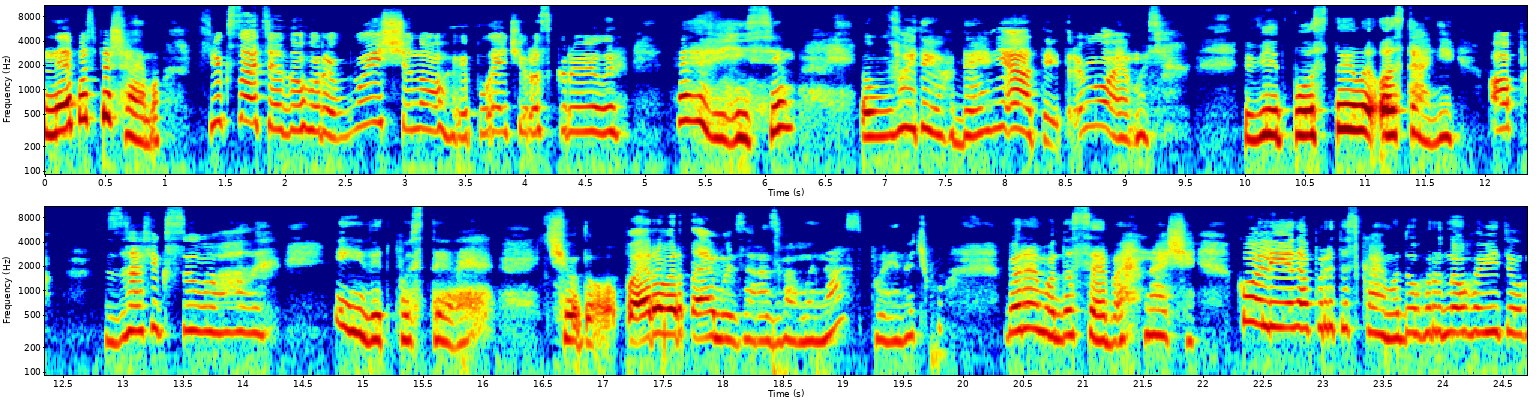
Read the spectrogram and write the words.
Не поспішаємо. Фіксація догори. Вище ноги, плечі розкрили. Е, Вісім. Видих. Дев'ятий. Тримаємось. Відпустили. Останній. Оп. Зафіксували. І відпустили. Чудово. Перевертаємось зараз з вами на спиночку. Беремо до себе наші коліна, притискаємо до грудного відділу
